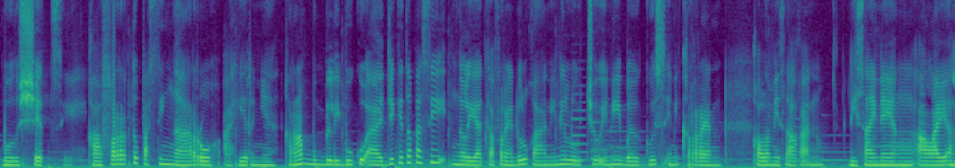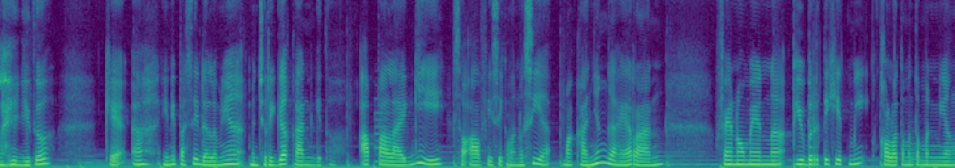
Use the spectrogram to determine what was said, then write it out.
bullshit sih. Cover tuh pasti ngaruh akhirnya. Karena beli buku aja kita pasti ngelihat covernya dulu kan. Ini lucu, ini bagus, ini keren. Kalau misalkan desainnya yang alay-alay gitu, kayak ah ini pasti dalamnya mencurigakan gitu. Apalagi soal fisik manusia. Makanya nggak heran fenomena puberty hit me kalau teman-teman yang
